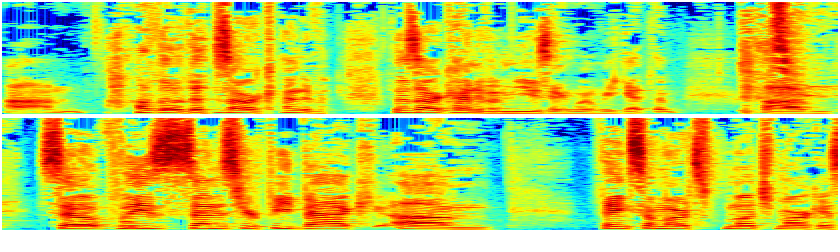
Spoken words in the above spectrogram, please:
Um, although those are kind of those are kind of amusing when we get them. Um, so please send us your feedback. Um, thanks so much, much, Marcus.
